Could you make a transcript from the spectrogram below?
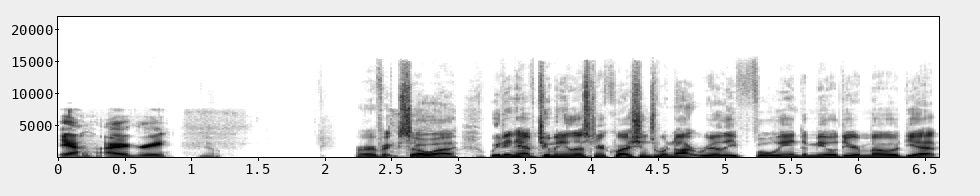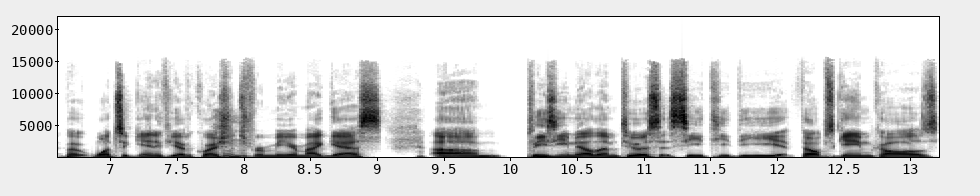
yeah i agree yeah. Perfect. So uh, we didn't have too many listener questions. We're not really fully into mule deer mode yet, but once again, if you have questions for me or my guests, um, please email them to us at ctd at Phelps Game Calls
